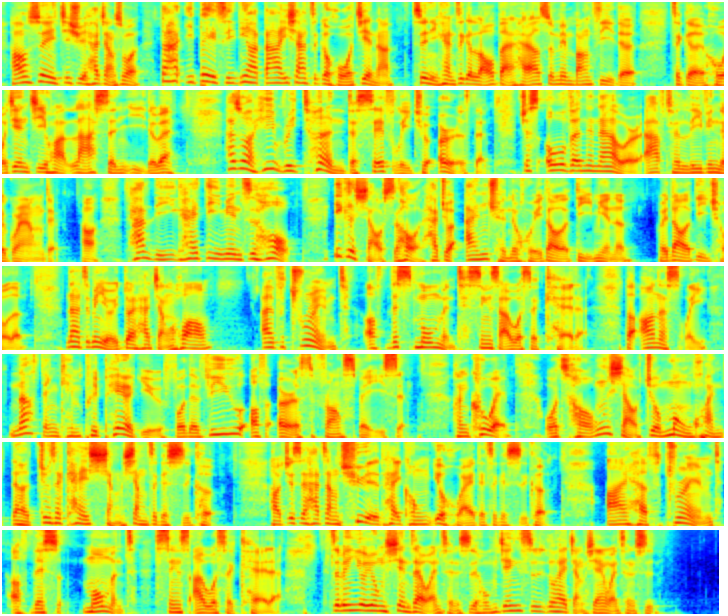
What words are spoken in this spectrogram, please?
好，所以继续他讲说，大家一辈子一定要搭一下这个火箭啊！所以你看，这个老板还要顺便帮自己的这个火箭计划拉生意，对不对？他说，He returned safely to Earth just over an hour after leaving the ground。好，他离开地面之后，一个小时后，他就安全的回到了地面了，回到了地球了。那这边有一段他讲的话哦 ，I've dreamed of this moment since I was a kid, but honestly, nothing can prepare you for the view of Earth from space。很酷诶，我从小就梦幻，呃，就在开始想象这个时刻。好，就是他这样去了太空又回来的这个时刻。I have dreamed of this moment since I was a kid。这边又用现在完成式，我们今天是不是都在讲现在完成式？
